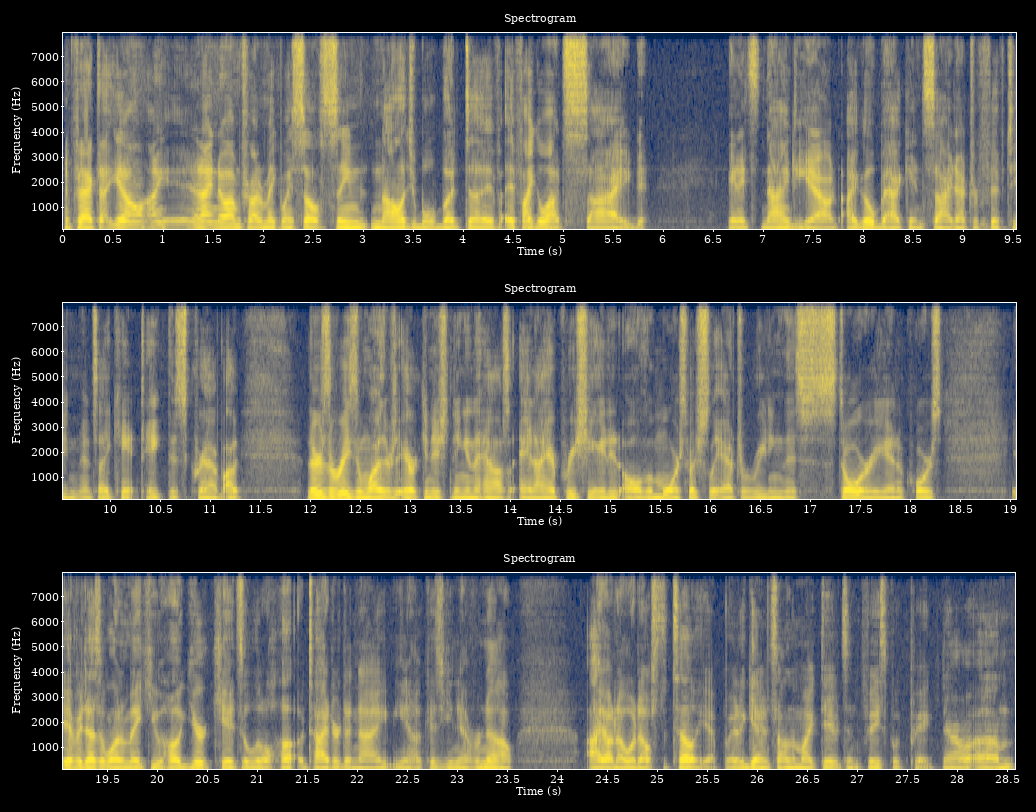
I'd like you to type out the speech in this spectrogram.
In fact, you know, I and I know I'm trying to make myself seem knowledgeable, but uh, if if I go outside and it's 90 out, I go back inside after 15 minutes. I can't take this crap. I, there's a reason why there's air conditioning in the house, and I appreciate it all the more, especially after reading this story. And of course, if it doesn't want to make you hug your kids a little hu- tighter tonight, you know, because you never know. I don't know what else to tell you. But again, it's on the Mike Davidson Facebook page. Now, um,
